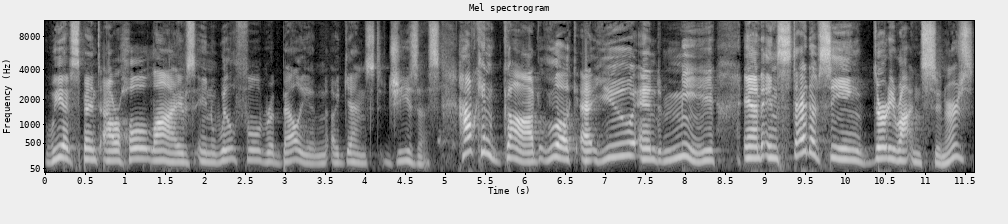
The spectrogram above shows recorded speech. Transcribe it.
We have spent our whole lives in willful rebellion against Jesus. How can God look at you and me and instead of seeing dirty, rotten sinners,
